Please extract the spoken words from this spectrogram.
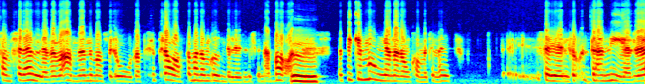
Som förälder, vad använder man för ord? Hur pratar man om underliv med sina barn? Jag tycker många när de kommer till mig eh, säger liksom där nere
